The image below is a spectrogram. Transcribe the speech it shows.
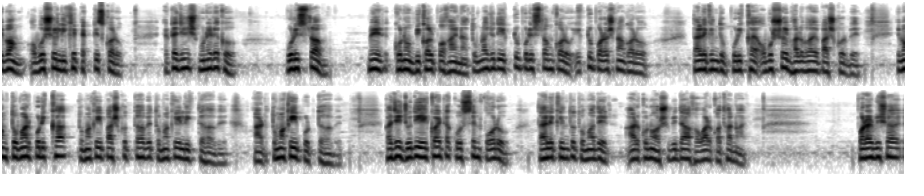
এবং অবশ্যই লিখে প্র্যাকটিস করো। একটা জিনিস মনে রেখো পরিশ্রমের কোনো বিকল্প হয় না। তোমরা যদি একটু পরিশ্রম করো, একটু পড়াশোনা করো, তাহলে কিন্তু পরীক্ষায় অবশ্যই ভালোভাবে পাশ করবে। এবং তোমার পরীক্ষা তোমাকেই পাশ করতে হবে, তোমাকেই লিখতে হবে, আর তোমাকেই পড়তে হবে। কাজে যদি এই কয়টা কোশ্চেন পড়ো, তাহলে কিন্তু তোমাদের আর কোনো অসুবিধা হওয়ার কথা নয়। পড়ার বিষয়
